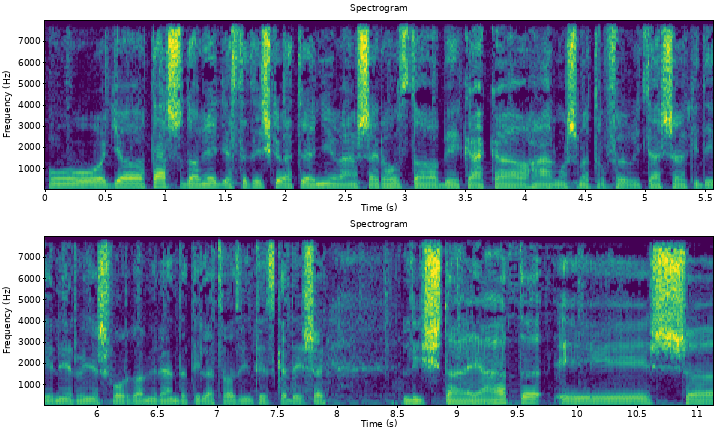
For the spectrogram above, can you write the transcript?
hogy a társadalmi egyeztetés követően nyilvánosságra hozta a BKK a hármas metró felújításának idején érvényes forgalmi rendet, illetve az intézkedések listáját, és uh,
